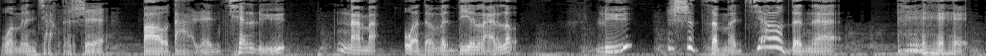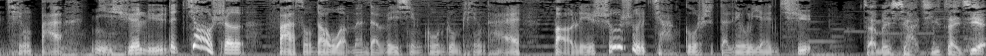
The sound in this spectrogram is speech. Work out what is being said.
我们讲的是包大人牵驴。那么我的问题来了，驴是怎么叫的呢？嘿嘿嘿，请把你学驴的叫声。发送到我们的微信公众平台“宝林叔叔讲故事”的留言区，咱们下期再见。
